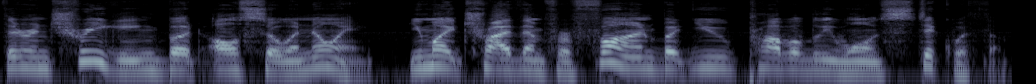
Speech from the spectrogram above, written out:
They're intriguing, but also annoying. You might try them for fun, but you probably won't stick with them.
